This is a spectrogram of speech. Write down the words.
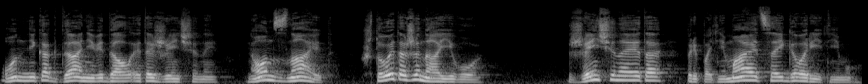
Он никогда не видал этой женщины, но он знает, что это жена его. Женщина эта приподнимается и говорит ему,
